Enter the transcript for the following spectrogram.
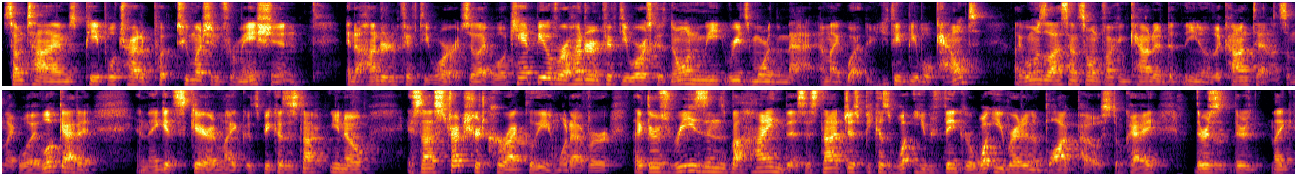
sometimes people try to put too much information in 150 words. They're like, well, it can't be over 150 words because no one reads more than that. I'm like, what? Do you think people count? Like, when was the last time someone fucking counted, you know, the content on something? Like, well, they look at it and they get scared. I'm like, it's because it's not, you know, it's not structured correctly and whatever. Like, there's reasons behind this. It's not just because what you think or what you read in a blog post. Okay, there's there's like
